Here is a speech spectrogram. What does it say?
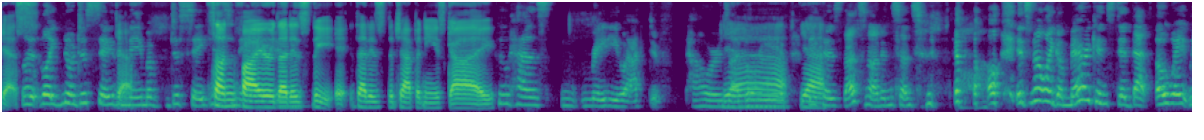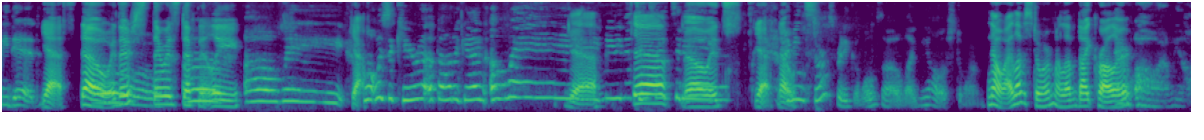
Yes, Like, like, no, just say the Yeah. name of, just say his Sunfire. That name. is the eh, that is the Japanese guy. who has radioactive powers, I Yeah, believe. yeah. Because that's not insensitive at all. It's not like Americans did that. Oh wait, we did. Yes, no, there's Oh, there was oh, definitely Oh wait. Yeah. What was Akira about again? Oh wait. Yeah. Maybe that's yeah. insensitive. No, it's yeah. No, I mean, Storm's pretty cool. So like, we all love Storm. no. I love Storm. I love Nightcrawler. Oh, oh we all.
